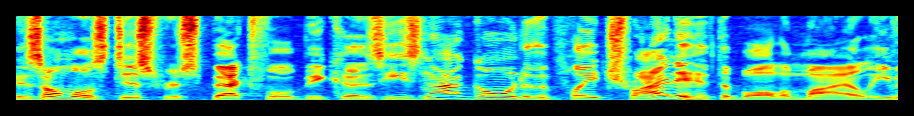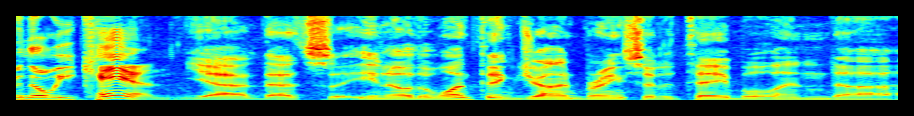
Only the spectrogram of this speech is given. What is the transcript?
is almost disrespectful because he's not going to the plate trying to hit the ball a mile, even though he can. Yeah, that's you know the one thing Jon brings to the table, and uh,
